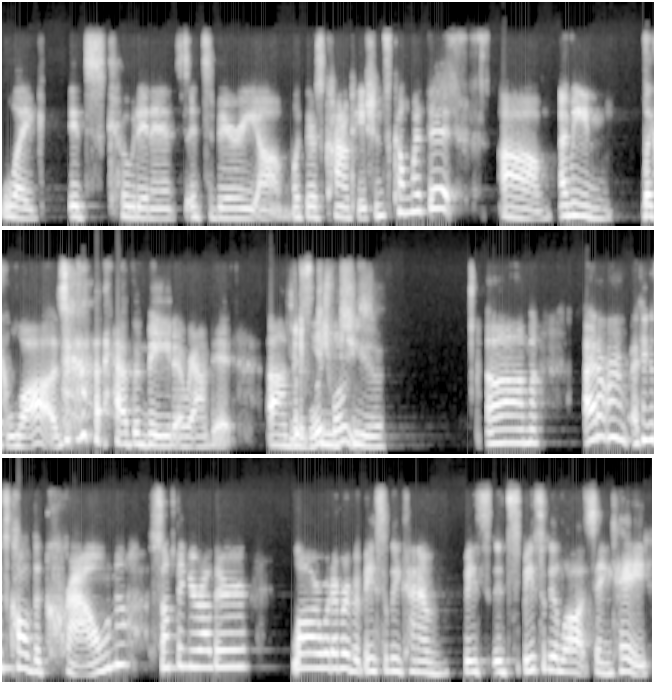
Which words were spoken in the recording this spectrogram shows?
like it's coded and it's it's very um like there's connotations come with it. Um i mean like laws have been made around it. Um like which ones? To, um i don't remember i think it's called the crown something or other law or whatever, but basically kind of base it's basically a law saying, hey,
